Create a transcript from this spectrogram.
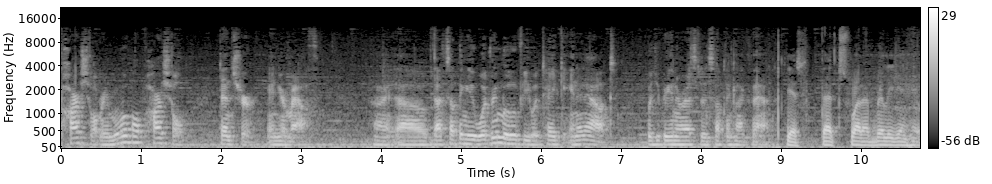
partial, removable partial denture in your mouth. All right, uh, that's something you would remove, you would take in and out. Would you be interested in something like that? Yes, that's what I'm really in here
